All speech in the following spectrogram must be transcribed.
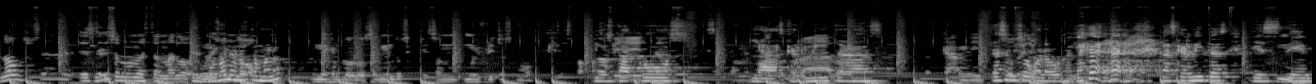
No, pues, eh, es- ¿Sí? eso no es tan malo. el un, pozole ejemplo, no está malo. un ejemplo, los alimentos que son muy fritos, como que las papas Los tacos, Las carnitas, las carnitas, ya se me hizo todo agua ello. la boca. las carnitas, este,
